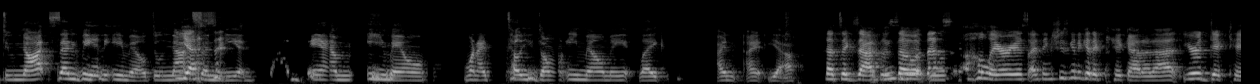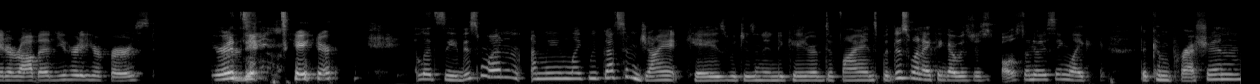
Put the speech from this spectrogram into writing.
do not send me an email do not Yes. send me a damn email when i tell you don't email me like i i yeah That's exactly so. That's hilarious. I think she's gonna get a kick out of that. You're a dictator, Robin. You heard it here first. you're a dictator let's see this one i mean like we've got some giant k's which is an indicator of defiance but this one i think i was just also noticing like the compression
